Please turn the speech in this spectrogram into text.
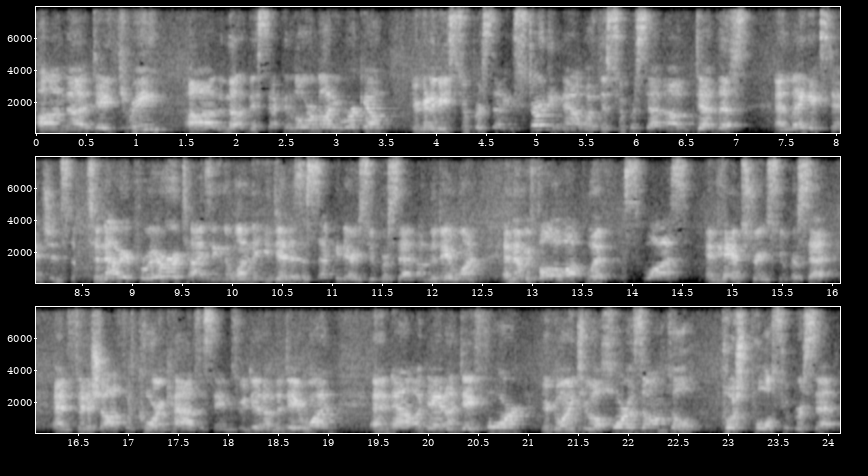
on uh, day three, uh, the, the second lower body workout, you're going to be supersetting, starting now with the superset of deadlifts and leg extensions. So now you're prioritizing the one that you did as a secondary superset on the day one. And then we follow up with squats and hamstring superset and finish off with core and calves the same as we did on the day one. And now again on day four, you're going to a horizontal push-pull superset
